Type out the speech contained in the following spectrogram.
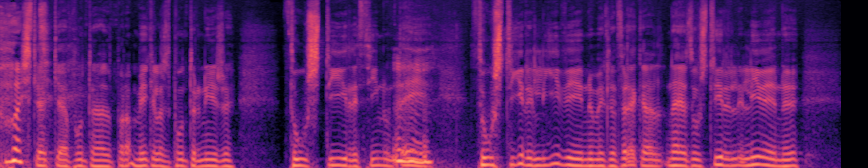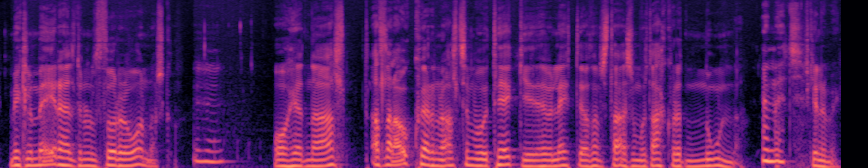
geggjaða punktur, það er bara mikilvægast punkturinn í þessu. Þú stýrir þínum degi. Mhm. þú stýrir lífiðinu miklu frekar nei, þú stýrir lífiðinu miklu meira heldur en þú þorir að vona sko. Mhm. og hérna allt, allar ákverðinu allt sem þú tekið hefur leitið á þann stað sem þú ert akkurat núna. Skilur mig,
